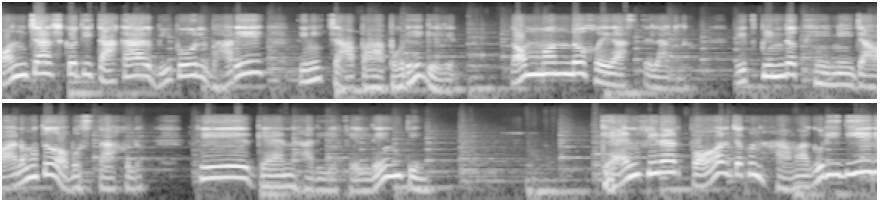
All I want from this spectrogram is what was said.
পঞ্চাশ কোটি টাকার বিপুল ভারে তিনি চাপা পড়ে গেলেন। দমবন্ধ হয়ে আসতে লাগল। হৃৎপিণ্ড থেমে যাওয়ার মতো অবস্থা হলো। ফের জ্ঞান হারিয়ে ফেললেন তিনি। জ্ঞান ফেরার পর যখন হামাগুড়ি দিয়ে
